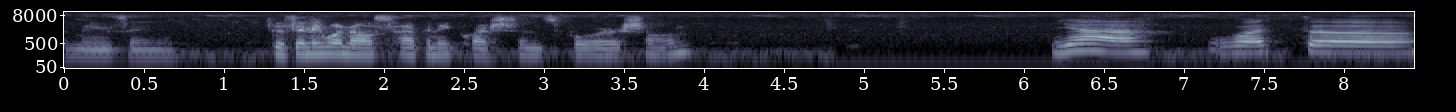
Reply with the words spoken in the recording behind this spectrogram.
Amazing. Does anyone else have any questions for Sean? Yeah. What uh,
